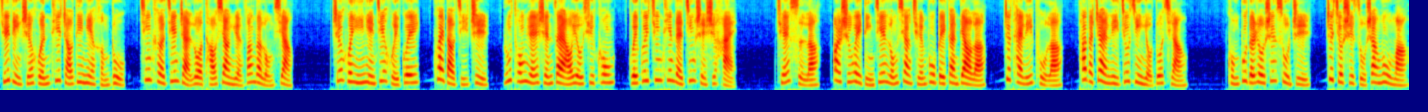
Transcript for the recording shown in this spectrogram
绝顶神魂贴着地面横渡，顷刻间斩落逃向远方的龙象。神魂一念间回归，快到极致，如同元神在遨游虚空。回归君天的精神石海，全死了。二十位顶尖龙象全部被干掉了，这太离谱了。他的战力究竟有多强？恐怖的肉身素质，这就是祖上路吗？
